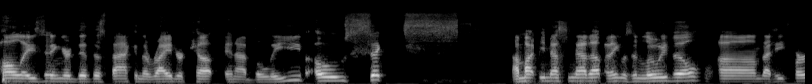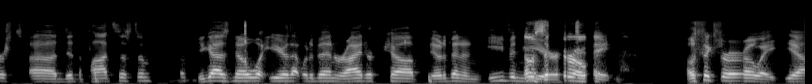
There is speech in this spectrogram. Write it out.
Paul Azinger did this back in the Ryder Cup in, I believe, 06. I might be messing that up. I think it was in Louisville um, that he first uh, did the pod system. You guys know what year that would have been? Ryder Cup. It would have been an even year. 06 or 08. 06 or 08. Yeah,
